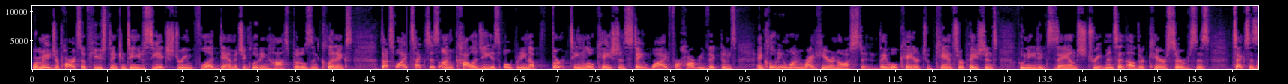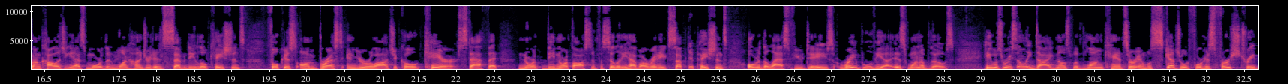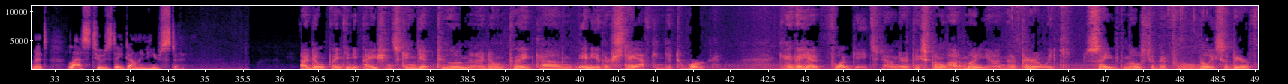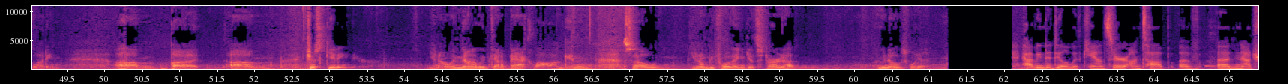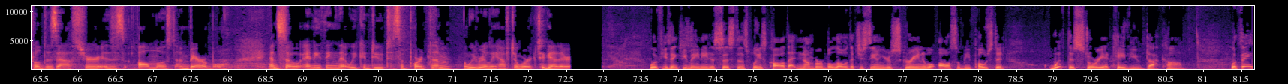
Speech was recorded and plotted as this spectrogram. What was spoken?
where major parts of Houston continue to see extreme flood damage, including hospitals and clinics. That's why Texas Oncology is opening up 13 locations statewide for Harvey victims, including one right here in Austin. They will cater to cancer patients who need exams, treatments, and other care services. Texas Oncology has more than 170 locations focused on breast and urological care. Staff at North, the North Austin facility have already accepted patients over the last few days. Ray Buvia is one of those. He was recently diagnosed with lung cancer and was scheduled for his first treatment last Tuesday down in Houston. I don't think any patients can get to him, and I don't think um, any of their staff can get to work. Okay, they had floodgates down there that they spent a lot of money on that apparently saved most of it from really severe flooding. Um, but um, just getting there, you know, and now we've got a backlog, and so, you know, before they can get started up, who knows when. Having to deal with cancer on top of a natural disaster is almost unbearable. And so anything that we could do to support them, we really have to work together. Well, if you think you may need assistance, please call that number below that you see on your screen. It will also be posted with this story at kvue.com. Well, things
